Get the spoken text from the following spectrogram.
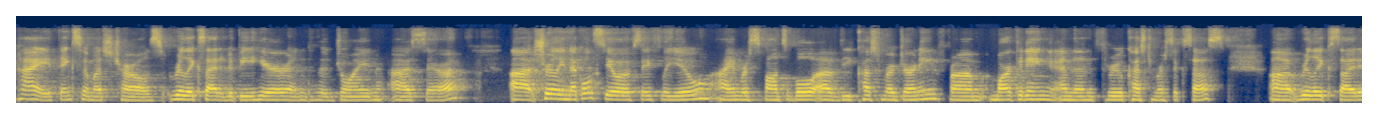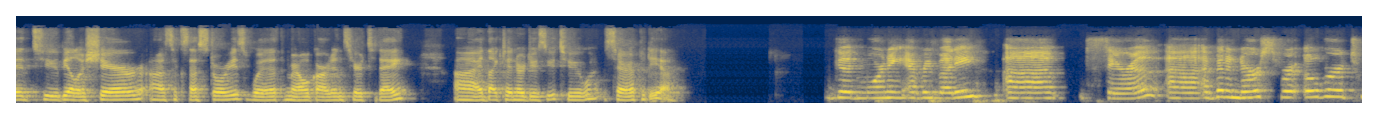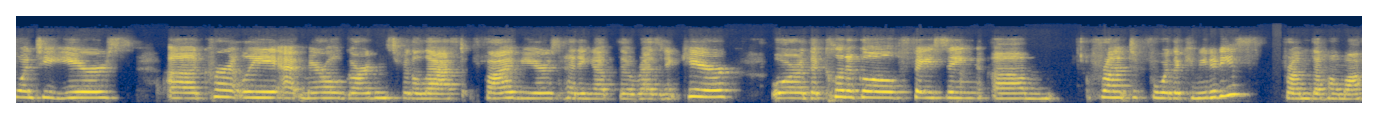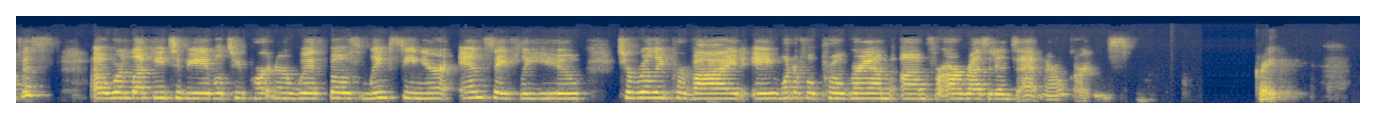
Hi, thanks so much, Charles. Really excited to be here and to join uh, Sara. Uh, Shirley Nickels, CEO of Safely You. I am responsible of the customer journey from marketing and then through customer success. Uh, really excited to be able to share uh, success stories with Merrill Gardens here today. Uh, I'd like to introduce you to Sara Padilla. Good morning, everybody. Uh, Sara, uh, I've been a nurse for over 20 years. currently at Merrill Gardens for the last five years, heading up the resident care, or the clinical facing um, front for the communities from the home office. Uh, we're lucky to be able to partner with both Linked Senior and Safely You to really provide a wonderful program um, for our residents at Merrill Gardens. Great.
